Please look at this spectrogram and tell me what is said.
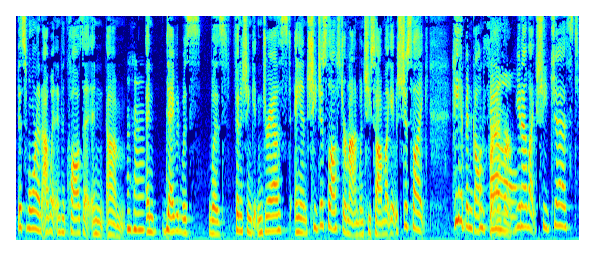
this morning I went in the closet and um and David was was finishing getting dressed and she just lost her mind when she saw him. Like it was just like he had been gone forever. Oh. You know, like she just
